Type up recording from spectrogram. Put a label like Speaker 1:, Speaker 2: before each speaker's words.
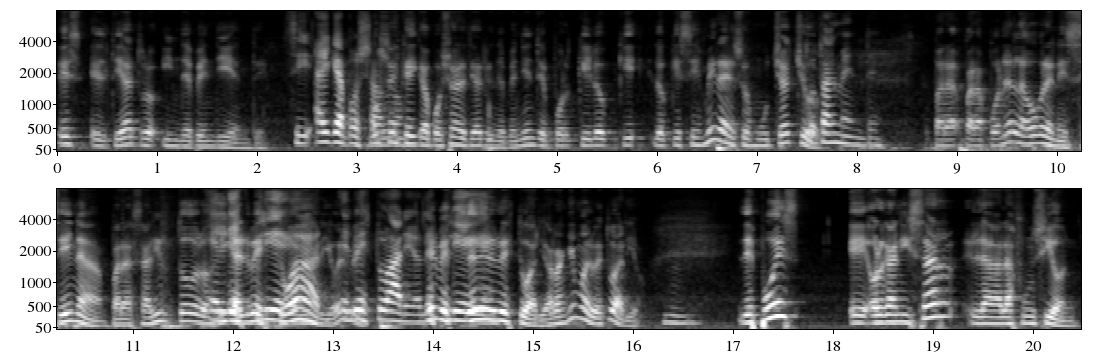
Speaker 1: es el teatro independiente.
Speaker 2: Sí, hay que apoyarlo.
Speaker 1: Vos sabés que hay que apoyar el teatro independiente porque lo que, lo que se esmera esos muchachos
Speaker 2: Totalmente.
Speaker 1: para, para poner la obra en escena, para salir todos los
Speaker 2: El
Speaker 1: días, el vestuario.
Speaker 2: el
Speaker 1: ve-
Speaker 2: vestuario, el
Speaker 1: el
Speaker 2: despliegue.
Speaker 1: desde el vestuario, arranquemos del vestuario.
Speaker 2: Mm.
Speaker 1: Después, eh, organizar la, la función.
